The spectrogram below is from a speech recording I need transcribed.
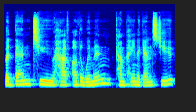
but then to have other women campaign against you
